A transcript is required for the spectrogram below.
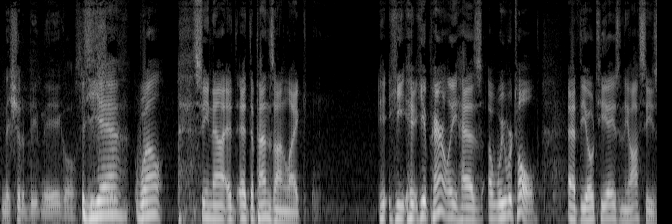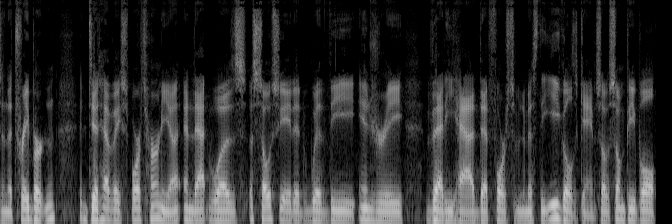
and they should have beaten the Eagles. Yeah. Well, see now it, it depends on like he he, he apparently has. Uh, we were told at the OTAs in the offseason that Trey Burton did have a sports hernia, and that was associated with the injury that he had that forced him to miss the Eagles game. So some people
